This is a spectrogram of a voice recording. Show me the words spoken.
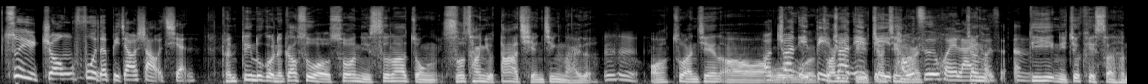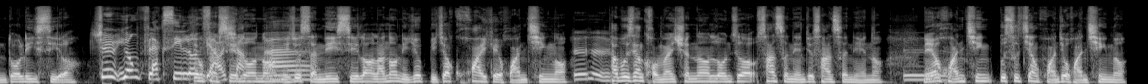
最终付的比较少钱？肯定，如果你告诉我说你是那种时常有大钱进来的，嗯哼，哦，突然间哦，我赚一笔赚一笔这样进来投资回来嗯。第一你就可以省很多利息咯，是用 flexi loan 用 flexi loan 咯，啊你就省利息咯，然后你就比较快可以还清咯。嗯哼。它不像 conventional loan 就三十年就三十年咯，嗯。你要还清不是这样还就还清咯，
